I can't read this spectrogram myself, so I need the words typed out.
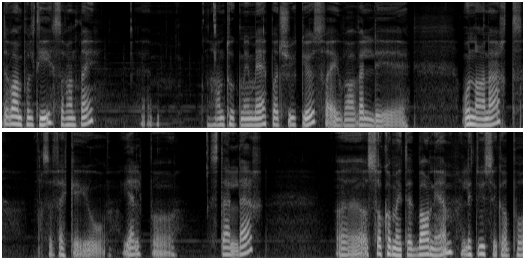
Det var en politi som fant meg. Eh, Han tok meg med på et sykehus, for jeg var veldig underernært. Så fikk jeg jo hjelp og stell der. Eh, Og så kom jeg til et barnehjem, litt usikker på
